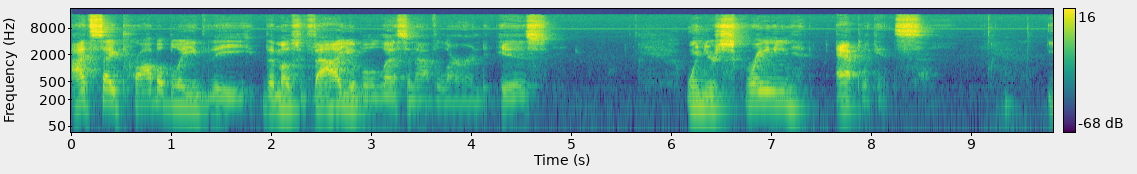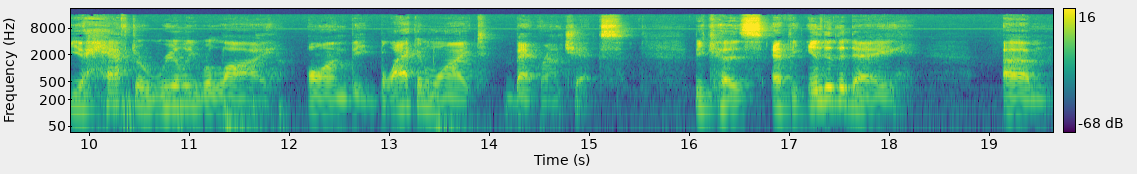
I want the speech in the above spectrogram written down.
I'd say probably the the most valuable lesson I've learned is when you're screening applicants, you have to really rely on the black and white background checks because at the end of the day, um,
